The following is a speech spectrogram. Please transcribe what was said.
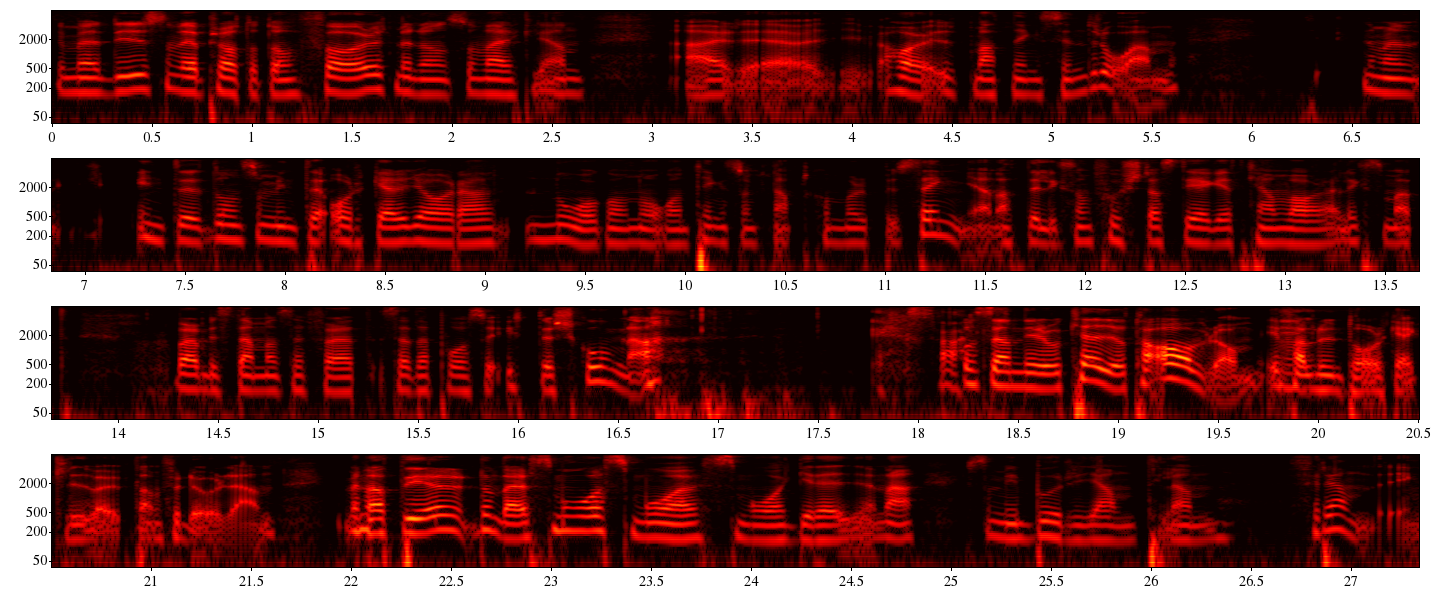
Menar, det är ju som vi har pratat om förut med de som verkligen är, eh, har utmattningssyndrom. När man inte, de som inte orkar göra någon, någonting som knappt kommer upp ur sängen. Att det liksom första steget kan vara liksom att bara bestämma sig för att sätta på sig ytterskorna. Exakt. Och sen är det okej att ta av dem ifall Mm. du inte orkar kliva utanför dörren. Men att det är de där små, små, små grejerna som är början till en förändring.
